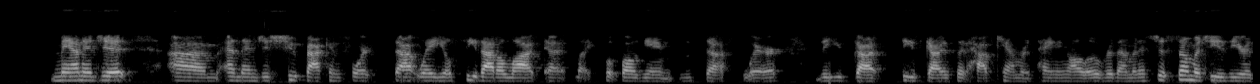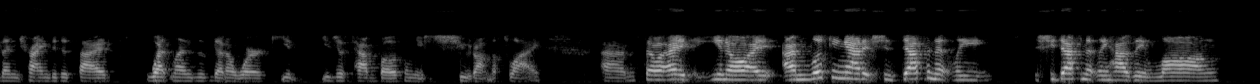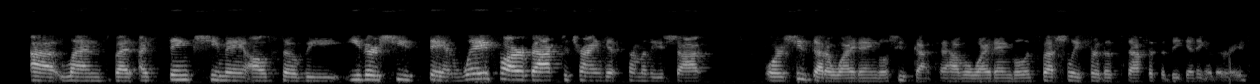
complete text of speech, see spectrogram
manage it, um, and then just shoot back and forth. That way, you'll see that a lot at like football games and stuff where the, you've got these guys that have cameras hanging all over them, and it's just so much easier than trying to decide what lens is going to work. You you just have both and you shoot on the fly. Um, so I, you know, I I'm looking at it. She's definitely she definitely has a long uh, lens, but I think she may also be either she's staying way far back to try and get some of these shots, or she's got a wide angle. She's got to have a wide angle, especially for the stuff at the beginning of the race.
